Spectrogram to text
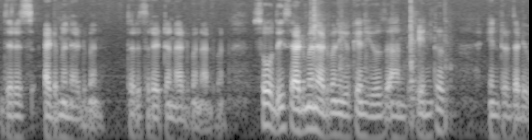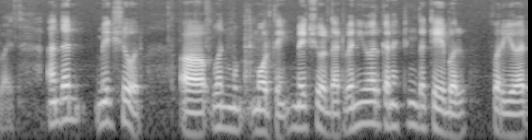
There is admin admin. There is written admin admin. So this admin admin you can use and enter enter the device. And then make sure uh, one more thing. Make sure that when you are connecting the cable for your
